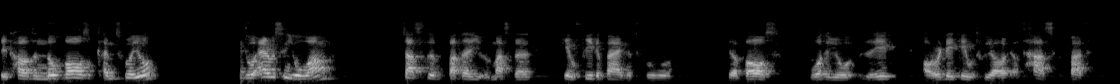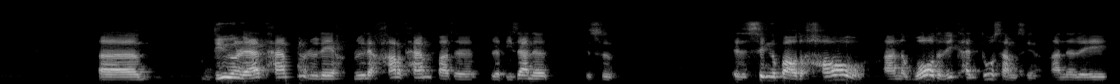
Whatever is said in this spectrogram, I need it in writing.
because no boss control you, do everything you want, just but you must give feedback to your boss what you they already give to your, your task. But uh, during that time, really really hard time, but uh, the designer is is think about how and what they can do something. And they,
